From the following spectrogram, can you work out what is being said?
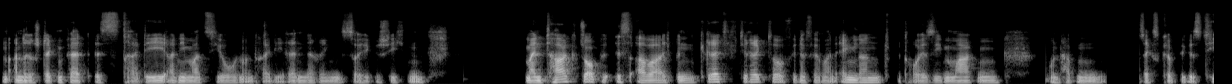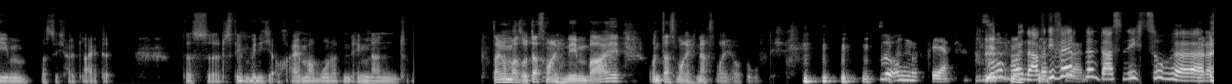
Ein anderes Steckenpferd ist 3D-Animation und 3D-Rendering, solche Geschichten. Mein Tagjob ist aber, ich bin Kreativdirektor für eine Firma in England, betreue sieben Marken und habe ein sechsköpfiges Team, was ich halt leite. Das, äh, deswegen mhm. bin ich auch einmal im Monat in England Sagen wir mal so, das mache ich nebenbei und das mache ich nachts, mache ich auch beruflich. So ungefähr. So aber die werden das nicht zuhören.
